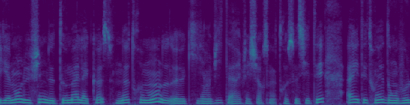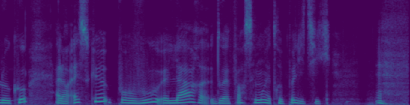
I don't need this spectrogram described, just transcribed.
également, le film de Thomas Lacoste, Notre Monde, qui invite à réfléchir sur notre société, a été tourné dans vos locaux. Alors, est-ce que pour vous, l'art doit forcément être politique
